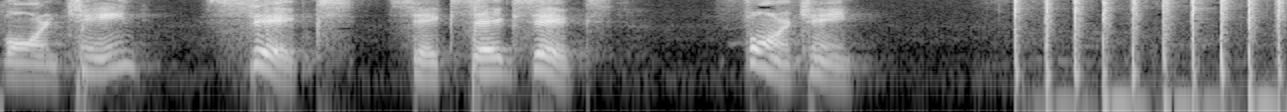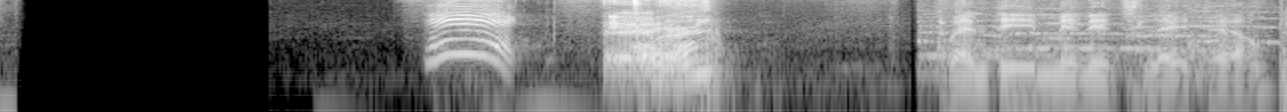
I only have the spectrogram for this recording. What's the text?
Fourteen. Six. Six, six, six. Fourteen. Six. Eight. 20 minutes later.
